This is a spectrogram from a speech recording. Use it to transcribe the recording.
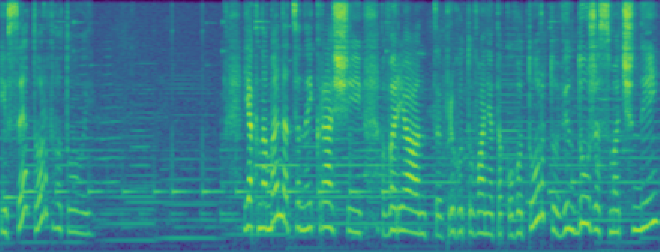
І все, торт готовий. Як на мене, це найкращий варіант приготування такого торту. Він дуже смачний,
